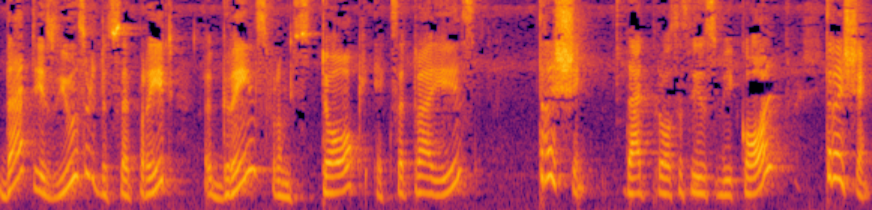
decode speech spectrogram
that is used to separate grains from stalk etc. is threshing. That process is we call threshing.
